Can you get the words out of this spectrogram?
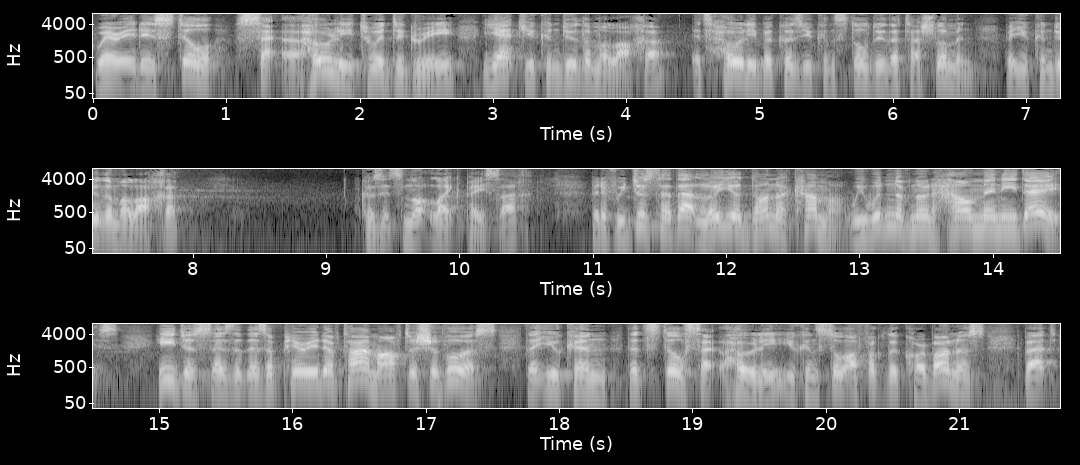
where it is still uh, holy to a degree, yet you can do the malacha. It's holy because you can still do the tashlumin, but you can do the malacha because it's not like Pesach. But if we just had that, lo yodana kama, we wouldn't have known how many days. He just says that there's a period of time after Shavuos that you can, that's still holy, you can still offer the korbanos, but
